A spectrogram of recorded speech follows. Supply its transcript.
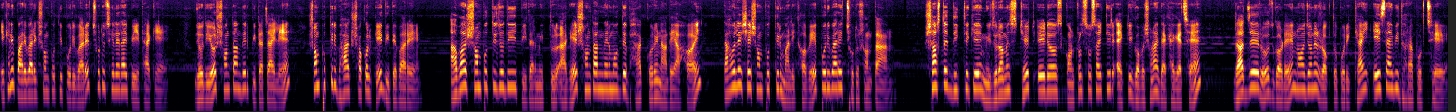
এখানে পারিবারিক সম্পত্তি পরিবারের ছোট ছেলেরাই পেয়ে থাকে। যদিও সন্তানদের পিতা চাইলে সম্পত্তির ভাগ সকলকে দিতে পারে। আবার সম্পত্তি যদি পিতার মৃত্যুর আগে সন্তানদের মধ্যে ভাগ করে না দেয়া হয়, তাহলে সেই সম্পত্তির মালিক হবে পরিবারের ছোট সন্তান। স্বাস্থ্যের দিক থেকে মিজোরামের স্টেট এইডস কন্ট্রোল সোসাইটির একটি গবেষণায় দেখা গেছে, রাজ্যে রোজ গড়ে নয় জনের রক্ত পরীক্ষায় এইচআইভি ধরা পড়ছে।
